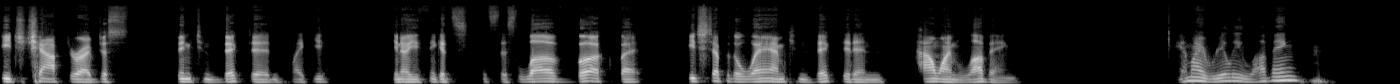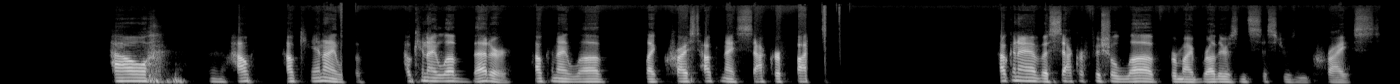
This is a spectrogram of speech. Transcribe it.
each chapter, I've just been convicted. Like you, you know, you think it's it's this love book, but each step of the way, I'm convicted in how I'm loving. Am I really loving? How I don't know, how how can I love? How can I love better? How can I love like Christ? How can I sacrifice? How can I have a sacrificial love for my brothers and sisters in Christ?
